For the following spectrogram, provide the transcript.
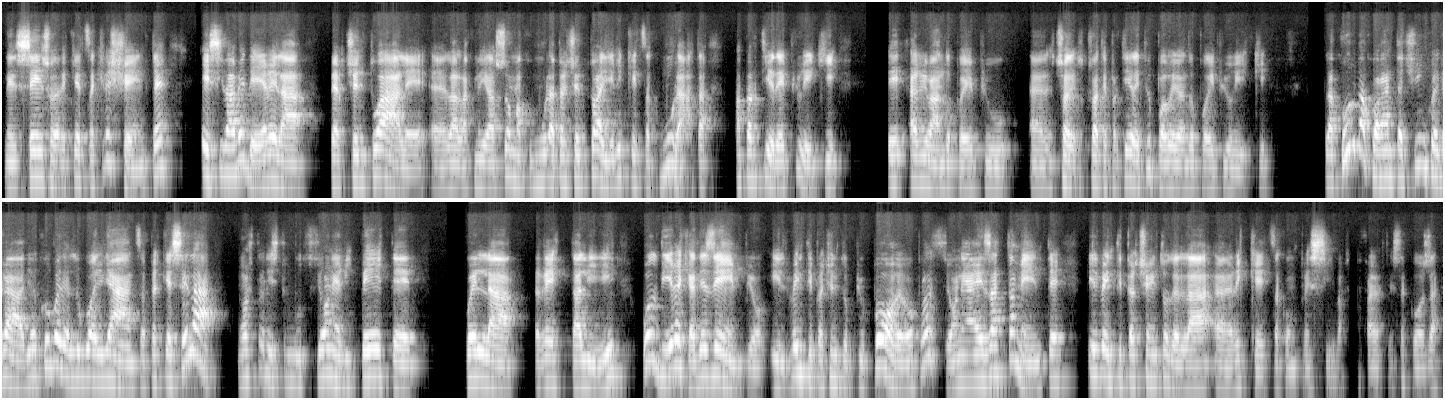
nel senso della ricchezza crescente e si va a vedere la percentuale, eh, la, la, la, somma accumula, percentuale di ricchezza accumulata a partire dai più ricchi e arrivando poi ai più, eh, cioè, scusate, a partire dai più poveri arrivando poi ai più ricchi. La curva a 45 gradi è la curva dell'uguaglianza, perché se la nostra distribuzione ripete quella retta lì, vuol dire che ad esempio il 20% più povero della popolazione ha esattamente il 20% della eh, ricchezza complessiva. Fare la stessa cosa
